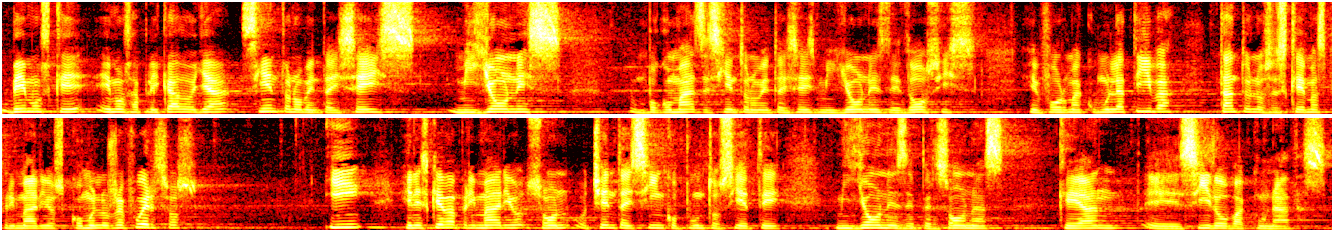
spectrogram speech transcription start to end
vemos que hemos aplicado ya 196 millones, un poco más de 196 millones de dosis en forma acumulativa, tanto en los esquemas primarios como en los refuerzos. Y en esquema primario son 85.7 millones de personas que han eh, sido vacunadas.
